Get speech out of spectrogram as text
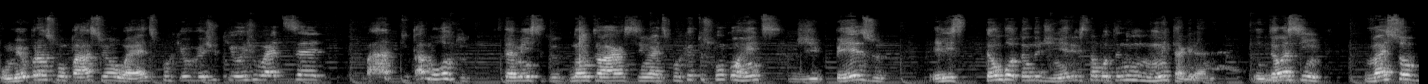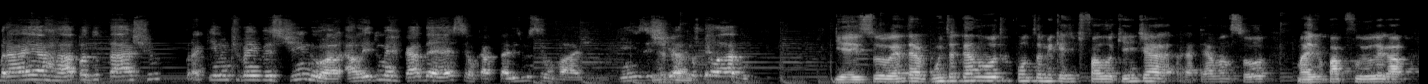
O meu próximo passo é o Ads, porque eu vejo que hoje o Ads é. Ah, tu tá morto também se tu não tá assim o Ads, porque os concorrentes de peso eles estão botando dinheiro, eles estão botando muita grana. Então, uhum. assim, vai sobrar é a rapa do tacho para quem não estiver investindo. A, a, lei do mercado é essa, é o capitalismo selvagem. Quem resistir é atropelado. E isso entra muito até no outro ponto também que a gente falou aqui, a gente já até avançou, mas o papo fluiu legal.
